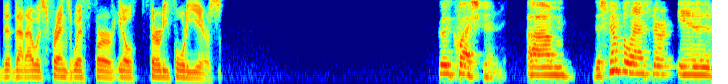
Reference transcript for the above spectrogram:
that, that I was friends with for, you know, 30, 40 years. Good question. Um, the simple answer is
